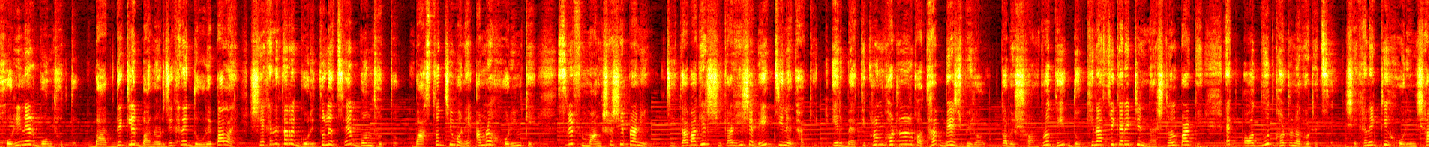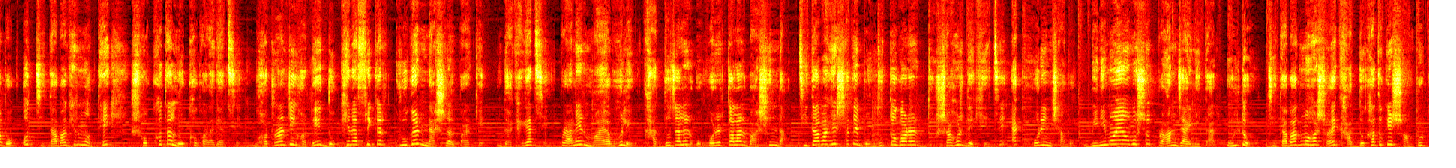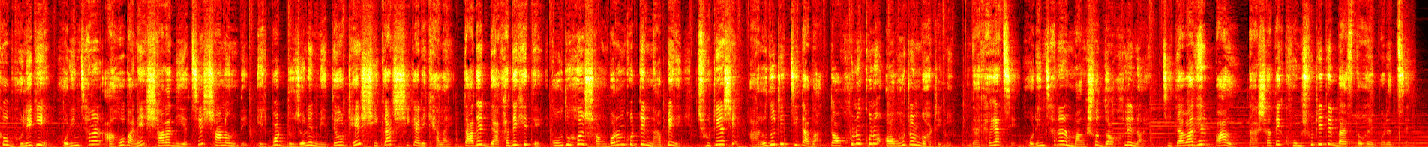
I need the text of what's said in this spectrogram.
হরিণের বন্ধুত্ব। বাঘ দেখলে বানর যেখানে দৌড়ে পালায়, সেখানে তারা গড়ে তুলেছে বন্ধুত্ব। বাস্তব জীবনে আমরা হরিণকে স্রেফ মাংসাশী প্রাণী, চিতাবাঘের শিকার হিসেবেই চিনে থাকি। এর ব্যতিক্রম ঘটনার কথা বেশ বিরল। তবে সম্প্রতি দক্ষিণ আফ্রিকার একটি ন্যাশনাল পার্কে এক অদ্ভুত ঘটনা ঘটেছে। সেখানে একটি হরিণ শাবক ও চিতাবাঘের মধ্যে সখ্যতা লক্ষ্য করা গেছে। ঘটনাটি ঘটে দক্ষিণ আফ্রিকার ক্রুগার ন্যাশনাল পার্কে। দেখা গেছে, প্রাণের মায়া ভুলে খাদ্যজালের উপরের তলার বাসিন্দা চিতাবাঘের সাথে বন্ধুত্ব গড়ার দুঃসাহস দেখিয়েছে এক হরিণ শাবক। বিনিময়ে অবশ্য প্রাণ যায়নি তার। উল্টো, চিতাবাঘ মহাশয় খাদ্য খাদকের সম্পর্ক ভুলে গিয়ে হরিণ ছানার আহ্বানে সাড়া দিয়েছে সানন্দে। এরপর দুজনে মেতে ওঠে শিকার শিকারি খেলায়। তাদের দেখা দেখিতে কৌতূহল সংবরণ করতে না পেরে ছুটে আসে আরও দুটি চিতাবাঘ তখনও কোনো অঘটন ঘটেনি। দেখা গেছে, হরিণ ছানার মাংস দখলে নয়। চিতাবাঘের পাল তার সাথে খুনসুটিতে ব্যস্ত হয়ে পড়েছে।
